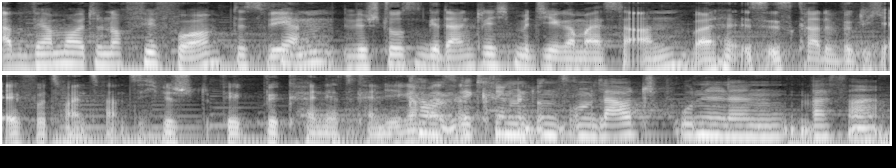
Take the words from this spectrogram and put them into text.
Aber wir haben heute noch viel vor, deswegen, ja. wir stoßen gedanklich mit Jägermeister an, weil es ist gerade wirklich 11.22 Uhr. Wir, wir, wir können jetzt kein Jägermeister Komm, wir können mit unserem laut sprudelnden Wasser.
